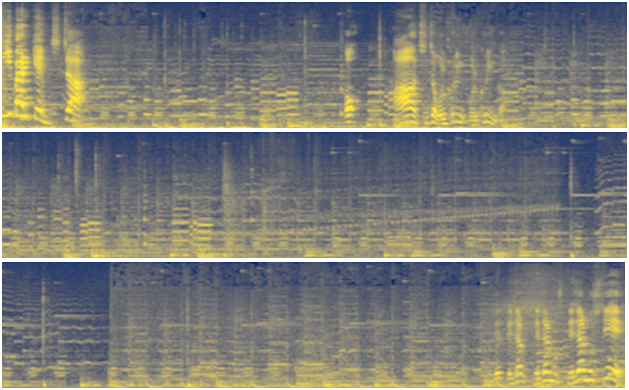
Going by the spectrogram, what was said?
씨발 게임 진짜 어? 아 진짜 월클인 월클인가? 내, 내, 잘, 내 잘못 내 잘못이지?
